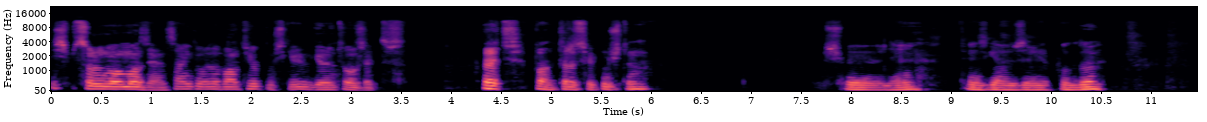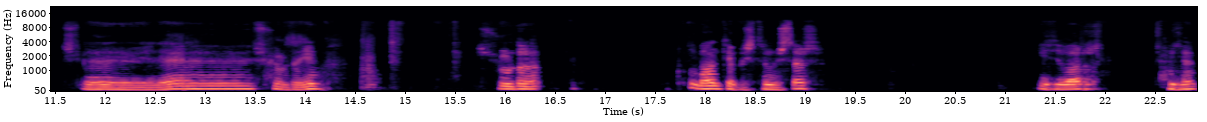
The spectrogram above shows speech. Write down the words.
hiçbir sorun olmaz yani. Sanki orada bant yokmuş gibi bir görüntü olacaktır. Evet, bantları sökmüştüm. Şöyle tezgah üzeri yapıldı. Şöyle şuradayım. Şurada bant yapıştırmışlar. İzi var. Çıkacak.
